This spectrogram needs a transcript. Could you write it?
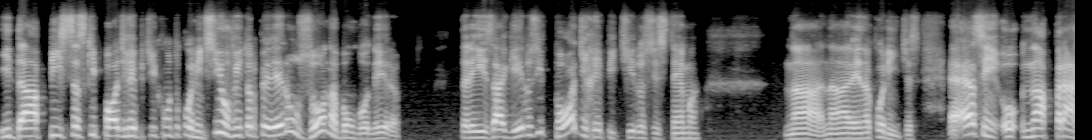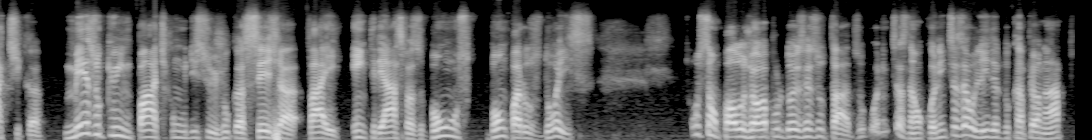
e dá pistas que pode repetir contra o Corinthians. E o Vitor Pereira usou na bomboneira três zagueiros e pode repetir o sistema na, na Arena Corinthians. É, é assim, na prática, mesmo que o empate, como disse o Juca, seja, vai, entre aspas, bons, bom para os dois, o São Paulo joga por dois resultados. O Corinthians não. O Corinthians é o líder do campeonato,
